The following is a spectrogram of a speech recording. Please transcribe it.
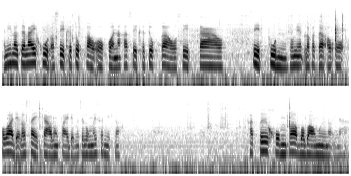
อันนี้เราจะไล่ขูดเอาเศษกระจกเก่าออกก่อนนะคะ เศษกระจกเก่า เศษกาว ศษฝุ่นพวกนี้เราก็จะเอาออก เพราะว่าเดี๋ยวเราใส่กาวลงไปเดี๋ยวมันจะลงไม่สนิทเนาะคัตเตอร์คมก็เบาๆมือหน่อยนะคะ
